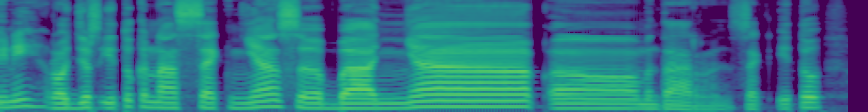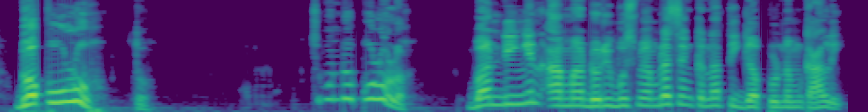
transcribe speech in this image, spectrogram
ini Rodgers itu kena sack-nya sebanyak eh bentar, sack itu 20 tuh. Cuma 20 loh. Bandingin sama 2019 yang kena 36 kali.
